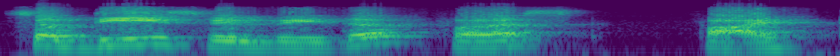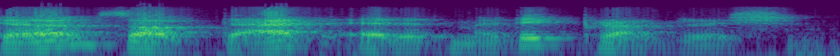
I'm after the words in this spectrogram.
so these will be the first five terms of that arithmetic progression.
